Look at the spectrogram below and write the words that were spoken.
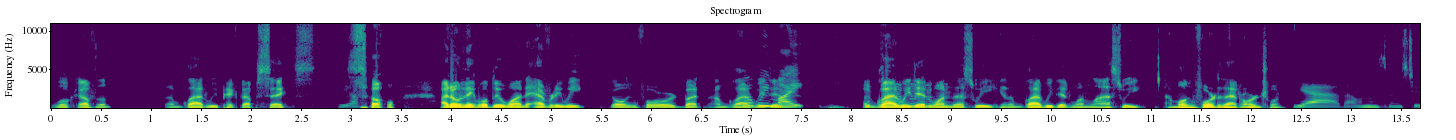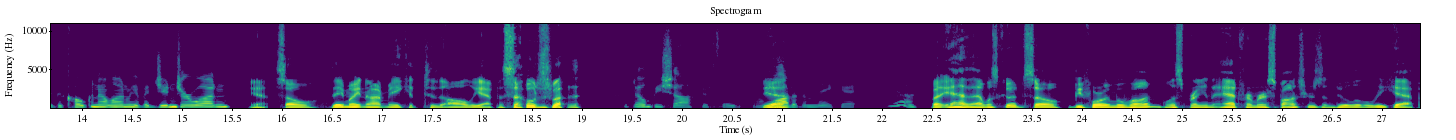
look of them. And I'm glad we picked up six. Yep. So I don't think we'll do one every week going forward, but I'm glad But we, we did. might. I'm glad we did one this week, and I'm glad we did one last week. I'm looking forward to that orange one. Yeah, that one was nice too. The coconut one. We have a ginger one. Yeah. So they might not make it to the, all the episodes, but don't be shocked if they a Yeah. lot of them make it. Yeah. but yeah, that was good. So before we move on, let's bring an ad from our sponsors and do a little recap.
